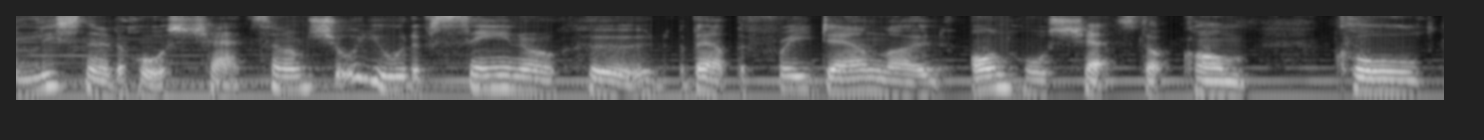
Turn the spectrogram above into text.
listener to Horse Chats, and I'm sure you would have seen or heard about the free download on horsechats.com called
